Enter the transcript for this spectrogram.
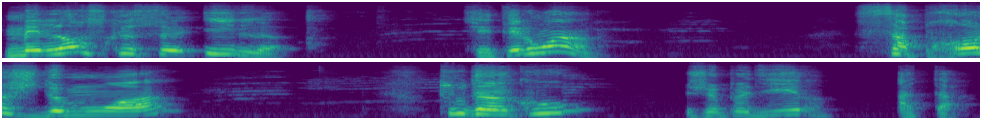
Mais lorsque ce il, qui était loin, s'approche de moi, tout d'un coup, je peux dire Ata.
